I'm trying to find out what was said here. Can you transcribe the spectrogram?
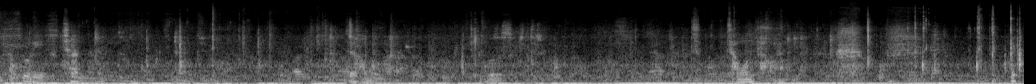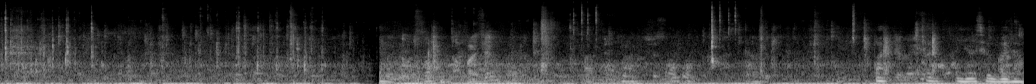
소리 좋지 않나요? 한번 키보드 소리 들을 잠 온다고요? 아, 네, 안녕하세요, 회장.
